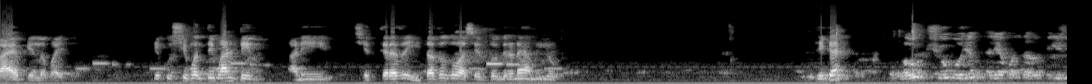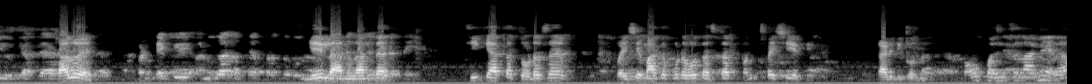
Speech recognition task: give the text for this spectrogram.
काय केलं पाहिजे. ते कृषी मंत्री मांडतील आणि शेतकऱ्याचा हिताचा जो असेल तो निर्णय आम्ही घेऊ. ठीक आहे? भाऊ शिवभोजन थाली आपण चालू केलेली होती आपल्या चालू आहे. पण त्याचे अनुदान अद्यापर्यंत येईल अनुदान तर. ठीक आहे आता थोडस पैसे मागे पुढे होत असतात पण पैसे येतील. काळजी करू नका भाऊ पंचनामे आहे ना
